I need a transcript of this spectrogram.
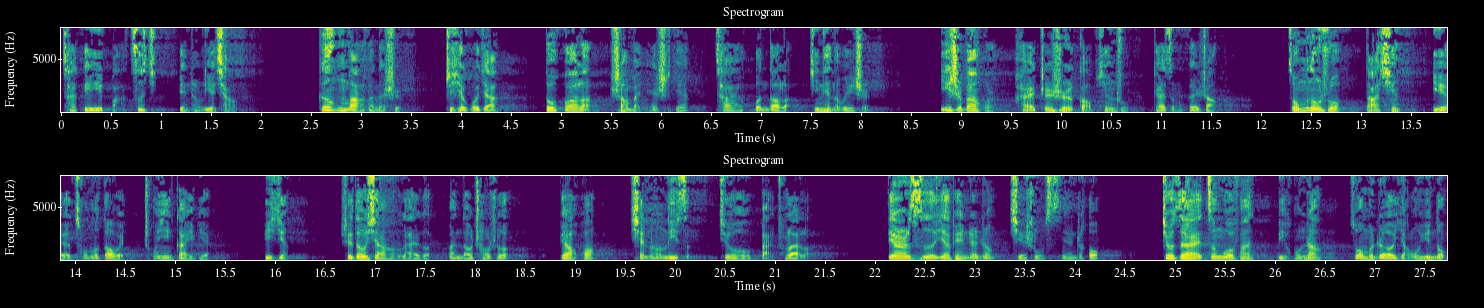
才可以把自己变成列强？更麻烦的是，这些国家。都花了上百年时间才混到了今天的位置，一时半会儿还真是搞不清楚该怎么跟上。总不能说大清也从头到尾重新干一遍，毕竟谁都想来个弯道超车。不要慌，现成的例子就摆出来了。第二次鸦片战争结束四年之后，就在曾国藩、李鸿章琢磨着洋务运动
